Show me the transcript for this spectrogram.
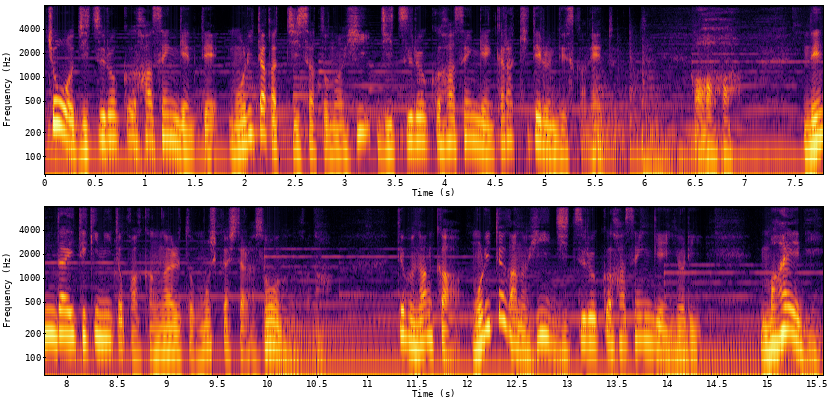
超実力派宣言って森高千里の非実力派宣言から来てるんですかね？というああ。年代的にとか考えるともしかしたらそうなのかな。でもなんか森高の非実力派宣言より前に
